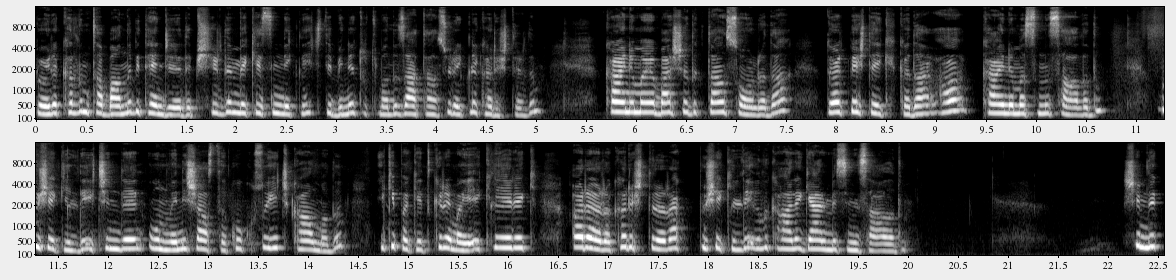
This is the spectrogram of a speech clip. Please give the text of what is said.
böyle kalın tabanlı bir tencerede pişirdim ve kesinlikle hiç dibini tutmadı. Zaten sürekli karıştırdım. Kaynamaya başladıktan sonra da 4-5 dakika daha kaynamasını sağladım. Bu şekilde içinde un ve nişasta kokusu hiç kalmadı. 2 paket kremayı ekleyerek ara ara karıştırarak bu şekilde ılık hale gelmesini sağladım. Şimdi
